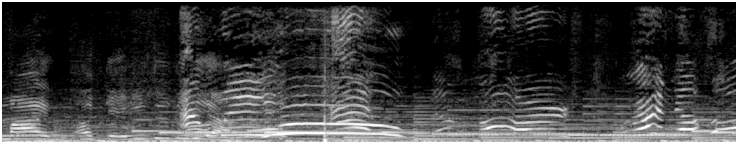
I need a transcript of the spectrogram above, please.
mine. Okay, you do the yeah. ow, there's more. We're the hole.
